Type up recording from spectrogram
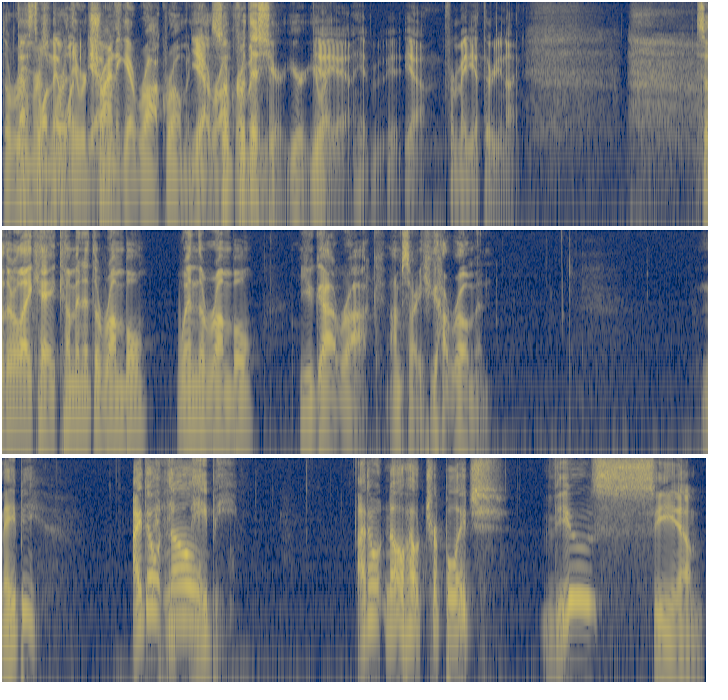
the rumors the one they were they were Yeah, trying was- to get Rock Roman. Yeah. Rock so for this year, you're, you're yeah, right. yeah, yeah, yeah, for Mania 39. So they're like, hey, come in at the Rumble, win the Rumble. You got Rock. I'm sorry, you got Roman. Maybe. I don't I know. Maybe. I don't know how Triple H views CM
